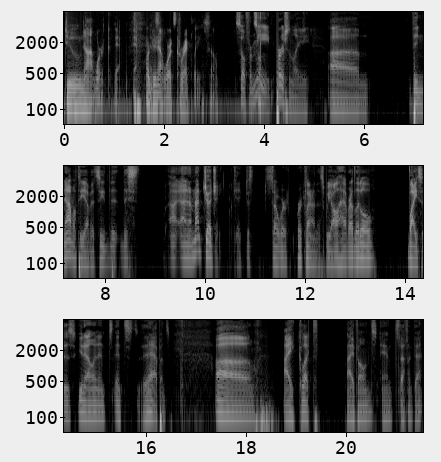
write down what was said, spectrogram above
do not work Yeah. Yeah. or do not work correctly. So So for me personally, um, the novelty of it. See, the, this, I, and I'm not judging. Okay, just so we're we're clear on this. We all have our little vices, you know, and it's it's it happens. Um, I collect iPhones and stuff like that.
